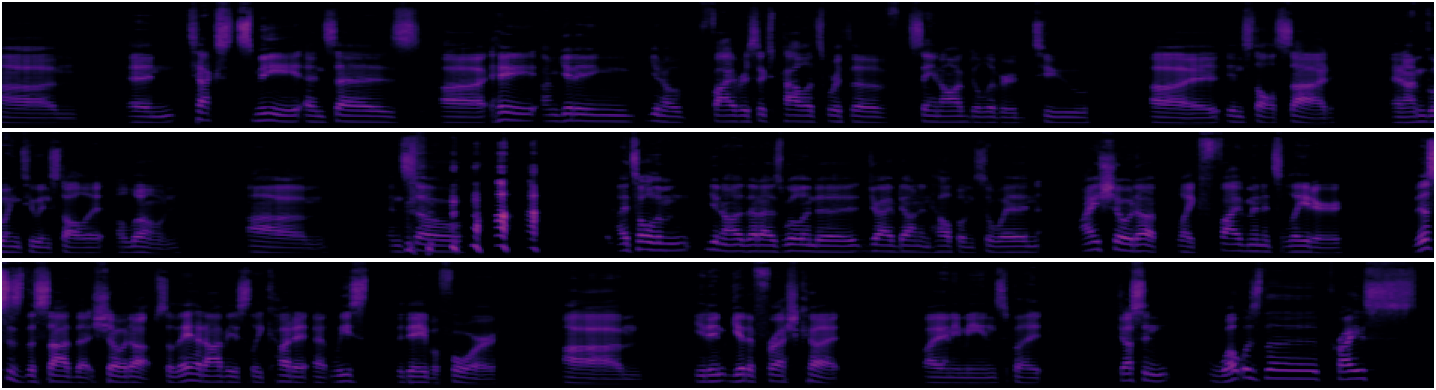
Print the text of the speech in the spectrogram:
um, and texts me and says, uh, "Hey, I'm getting you know five or six pallets worth of Saint Aug delivered to uh, install sod, and I'm going to install it alone." Um, and so I told him, you know, that I was willing to drive down and help him. So when I showed up like five minutes later, this is the sod that showed up. So they had obviously cut it at least the day before. Um, he didn't get a fresh cut by any means, but Justin, what was the price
